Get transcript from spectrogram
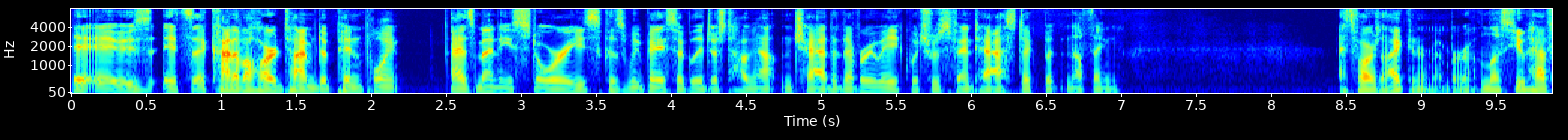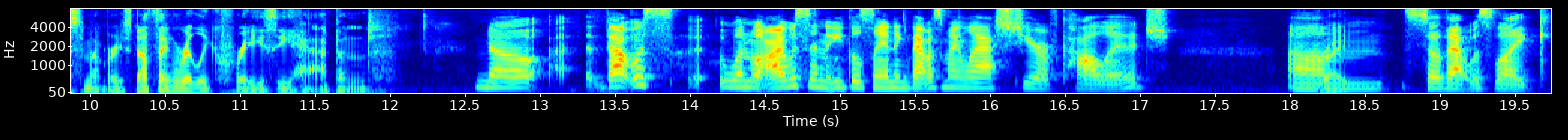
it, it was it's a kind of a hard time to pinpoint as many stories because we basically just hung out and chatted every week, which was fantastic. But nothing, as far as I can remember, unless you have some memories, nothing really crazy happened. No, that was when I was in Eagles Landing. That was my last year of college. Um, So that was like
